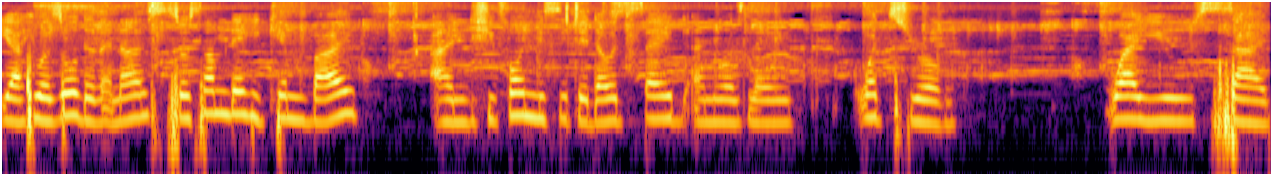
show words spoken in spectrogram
yeah he was older than us. So someday he came by and he found me seated outside and was like what's wrong? Why are you sad?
